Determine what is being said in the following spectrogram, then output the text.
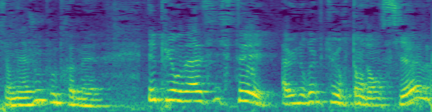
si on y ajoute l'outre-mer. Et puis on a assisté à une rupture tendancielle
